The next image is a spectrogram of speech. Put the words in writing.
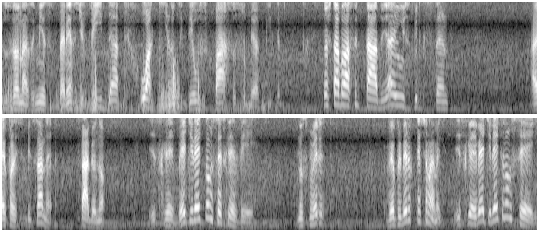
usando as minhas experiências de vida ou aquilo que Deus passa sobre a vida. Eu estava lá sentado, e aí o Espírito Santo. Aí eu falei, Espírito Santo, sabe, eu não. Escrever direito não sei escrever. Nos primeiros, Veio o primeiro questionamento. Escrever direito eu não sei.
